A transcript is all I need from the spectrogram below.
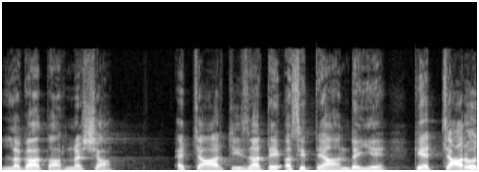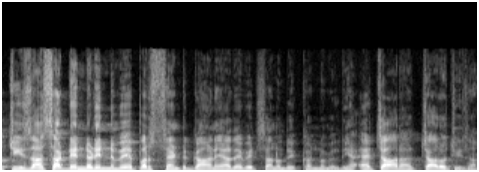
ਲਗਾਤਾਰ ਨਸ਼ਾ। ਇਹ ਚਾਰ ਚੀਜ਼ਾਂ ਤੇ ਅਸੀਂ ਧਿਆਨ ਦਈਏ ਕਿ ਇਹ ਚਾਰੋਂ ਚੀਜ਼ਾਂ ਸਾਡੇ 99% ਗਾਣਿਆਂ ਦੇ ਵਿੱਚ ਸਾਨੂੰ ਦੇਖਣ ਨੂੰ ਮਿਲਦੀਆਂ। ਇਹ ਚਾਰਾਂ, ਚਾਰੋਂ ਚੀਜ਼ਾਂ।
